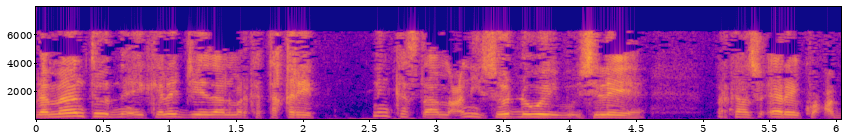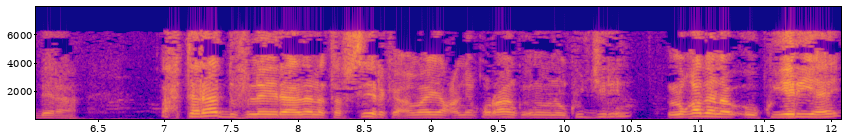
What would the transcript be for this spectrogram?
dhammaantoodna ay kala jeedaan marka taqriib. Nin kastaa macnihii soo dhoweey buu is leeyahay markaasuu erey ku cabiraa wax taraaduf la yidhaahdana tafsiirka ama yacni qur'aanku inuunan ku jirin luqadana uu ku yaryahay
